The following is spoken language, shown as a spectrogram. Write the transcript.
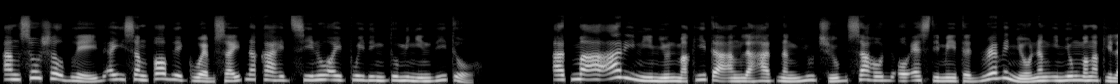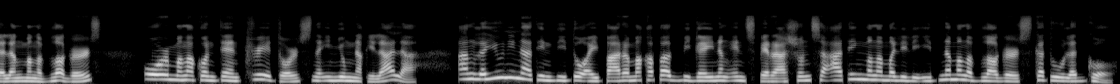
Ang Social Blade ay isang public website na kahit sino ay pwedeng tumingin dito. At maaari ninyong makita ang lahat ng YouTube sahod o estimated revenue ng inyong mga kilalang mga vloggers, or mga content creators na inyong nakilala. Ang layunin natin dito ay para makapagbigay ng inspirasyon sa ating mga maliliit na mga vloggers katulad ko.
